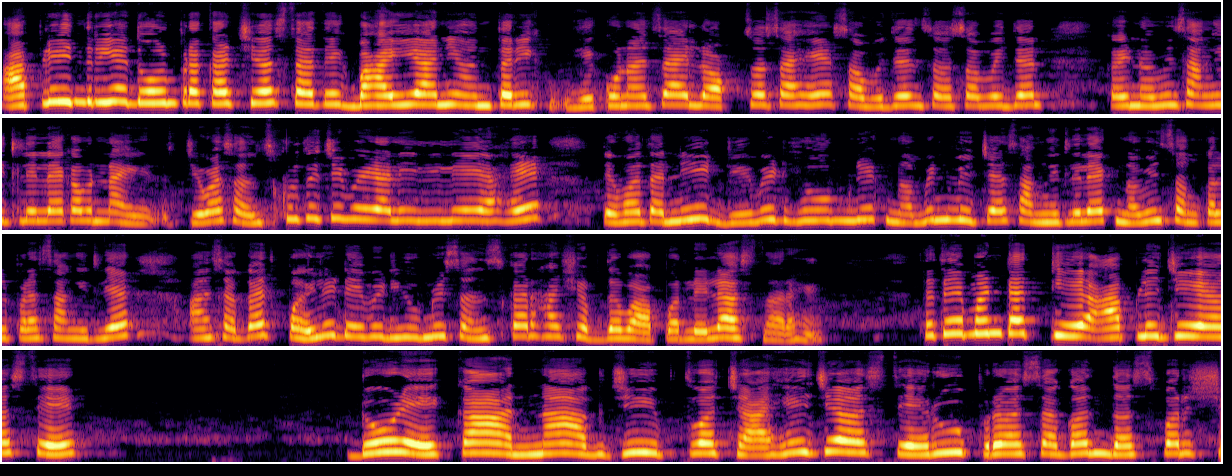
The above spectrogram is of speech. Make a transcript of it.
आपली इंद्रिय दोन प्रकारची असतात. एक बाह्य आणि आंतरिक. हे कोणाचं आहे? लॉकचंच आहे. संवेदन सहसंवेदन काही नवीन सांगितलेलं आहे का? पण नाही. जेव्हा संस्कृतीची वेळ आलेली आहे तेव्हा त्यांनी डेव्हिड ह्यूमने एक नवीन विचार सांगितलेला आहे एक नवीन संकल्पना सांगितली आहे. आणि सगळ्यात पहिले डेव्हिड ह्यूमने संस्कार हा शब्द वापरलेला असणार आहे. तर ते म्हणतात की आपले जे असते डोळे कान नाक जीभ त्वचा हे जे असते रूप रस गंध स्पर्श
